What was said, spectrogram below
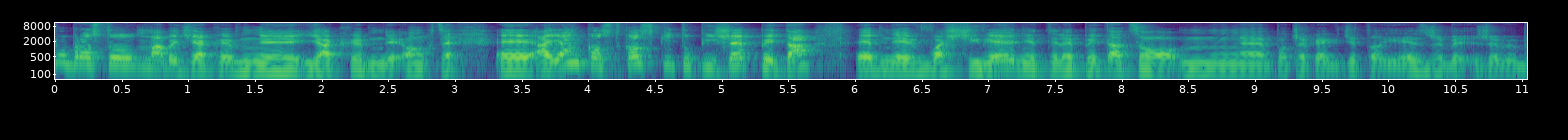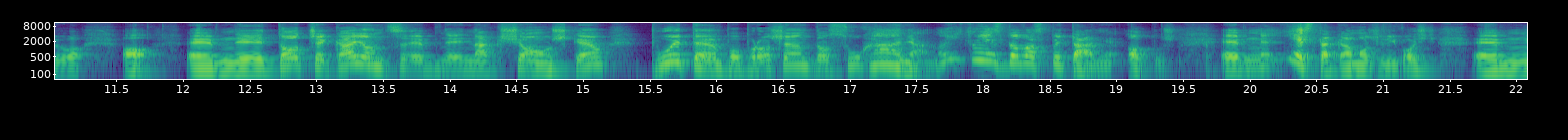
po prostu ma być jak, e, jak on chce. E, A Jan Kostkowski tu pisze, pyta, e, właściwie nie tyle pyta, co mm, e, poczekaj, gdzie to jest, żeby, żeby było. O, e, to czekając e, na książkę, płytę poproszę do słuchania. No i tu jest do Was pytanie. Otóż jest taka możliwość em,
